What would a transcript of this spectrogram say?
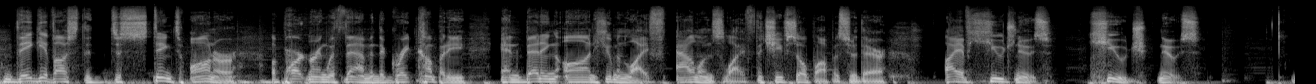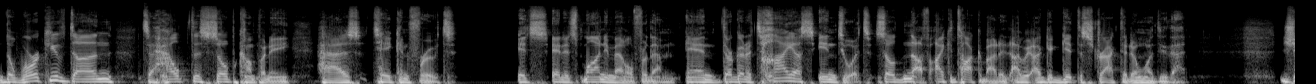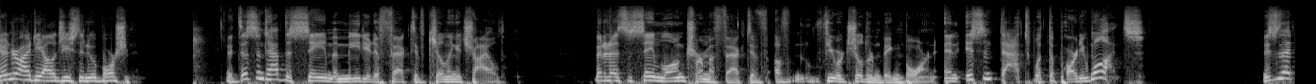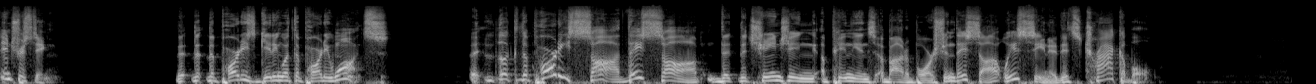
They give us the distinct honor of partnering with them in the great company and betting on human life, Alan's life, the chief soap officer there. I have huge news, huge news. The work you've done to help this soap company has taken fruit. It's and it's monumental for them, and they're going to tie us into it. So enough. I could talk about it. I, I could get distracted. I don't want to do that. Gender ideology is the new abortion. It doesn't have the same immediate effect of killing a child, but it has the same long term effect of, of fewer children being born. And isn't that what the party wants? Isn't that interesting? The, the, the party's getting what the party wants. Look, the party saw, they saw the, the changing opinions about abortion. They saw it. We've seen it. It's trackable.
